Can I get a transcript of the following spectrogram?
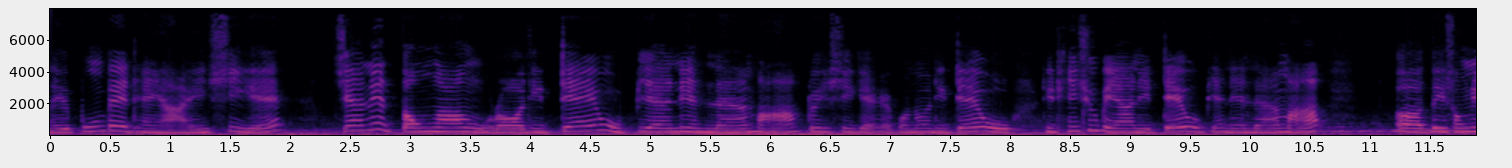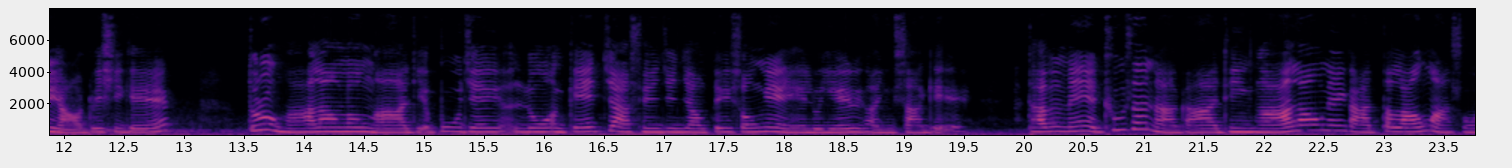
လည်းပွန်းပဲ့ဒဏ်ရာရှိရဲ့ ကျန်တဲ့၃လောင်းကိုတော့ဒီတဲကိုပြန်တဲ့လမ်းမှာတွေ့ရှိခဲ့တယ်ပေါ့နော်ဒီတဲကိုဒီထင်းရှုပင်ကနေတဲကိုပြန်တဲ့လမ်းမှာအာတေဆုံးနေတာကိုတွေ့ရှိခဲ့တယ်သူတို့ငါးလောင်းလုံးကဒီအပူချိန်အလွန်အကဲကျဆင်းခြင်းကြောင့်တိတ်ဆုံးခဲ့တယ်လို့ရဲတွေကယူဆခဲ့တယ်။ဒဒါပေမဲ့ထူးဆန်းတာကဒီငါးလောင်းတွေကတစ်လောင်းမှာဆို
